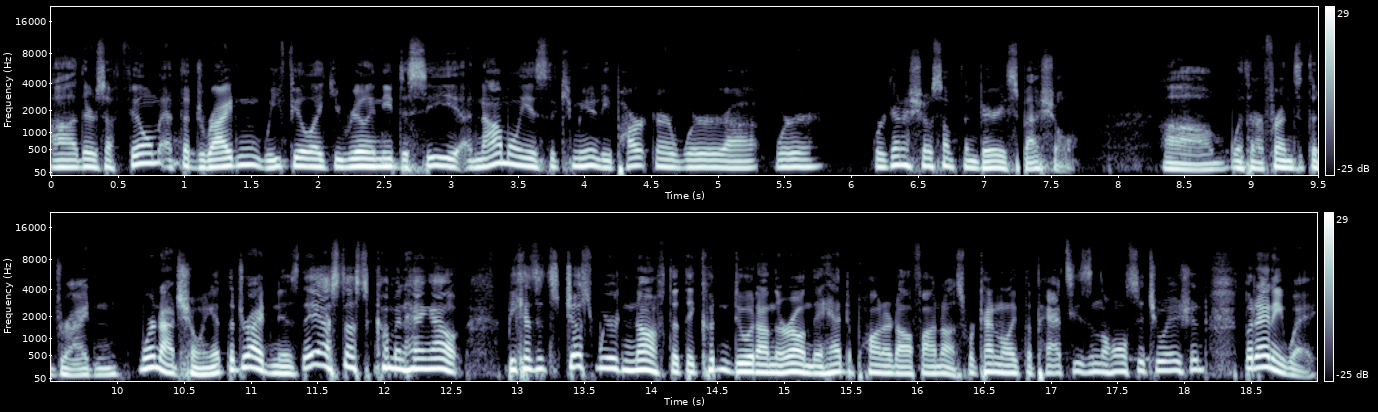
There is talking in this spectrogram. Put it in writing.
uh, there's a film at the Dryden we feel like you really need to see. Anomaly is the community partner. We're, uh, we're, we're going to show something very special. Um, with our friends at the Dryden. We're not showing it. The Dryden is. They asked us to come and hang out because it's just weird enough that they couldn't do it on their own. They had to pawn it off on us. We're kind of like the patsies in the whole situation. But anyway,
